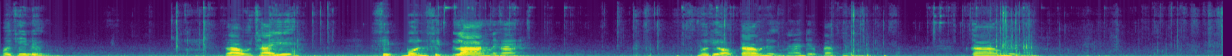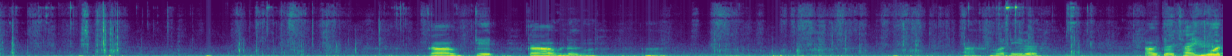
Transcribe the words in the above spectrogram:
งวดที่หนึ่งเราใช้สิบบนสิบล่างนะคะงวดที่ออกเก้าหนึ่งนะ เดี๋ยวแป๊บหนึ่งเก้าหนึ่งเก้าเจ็ด เก้าหนึ่งอะงวดนี้เลย เราจะใช้งวด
